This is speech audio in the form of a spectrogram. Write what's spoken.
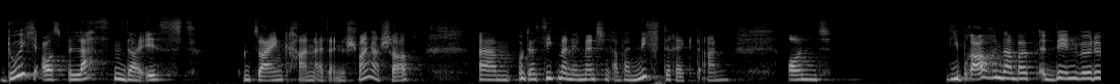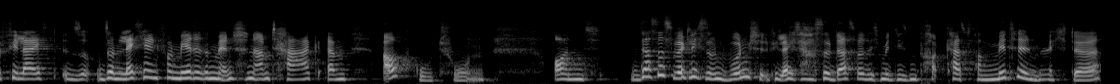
durchaus belastender ist und sein kann als eine Schwangerschaft. Ähm, und das sieht man den Menschen aber nicht direkt an. Und die brauchen dann, bei denen würde vielleicht so, so, ein Lächeln von mehreren Menschen am Tag ähm, auch gut tun. Und das ist wirklich so ein Wunsch, vielleicht auch so das, was ich mit diesem Podcast vermitteln möchte,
